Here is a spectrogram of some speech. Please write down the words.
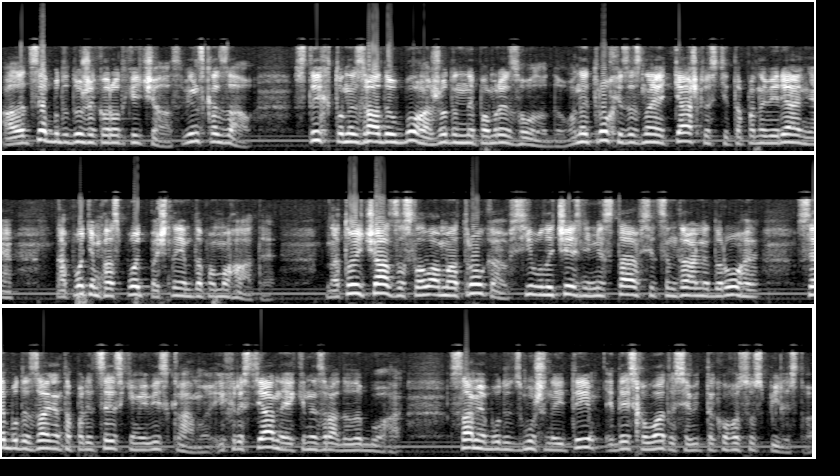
Але це буде дуже короткий час. Він сказав: з тих, хто не зрадив Бога, жоден не помре з голоду. Вони трохи зазнають тяжкості та поневіряння, а потім Господь почне їм допомагати. На той час, за словами Атрока, всі величезні міста, всі центральні дороги, все буде зайнято поліцейськими військами, і християни, які не зрадили Бога, самі будуть змушені йти і десь ховатися від такого суспільства.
